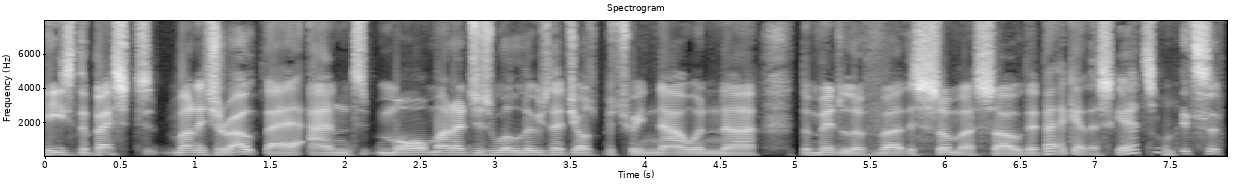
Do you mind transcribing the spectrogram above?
He's the best manager out there, and more managers will lose their jobs between now and uh, the middle of uh, this summer. So they better get their skates on. It's a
